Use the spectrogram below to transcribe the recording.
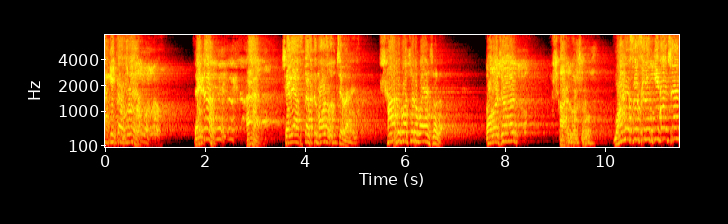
আকিকা হলো তাই না হ্যাঁ ছেলে আস্তে আস্তে বড় হচ্ছে ভাই। সাত বছর বয়স হলো। বছর? ষাট বছর। ওয়াসাল্লাম কি বলছেন?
